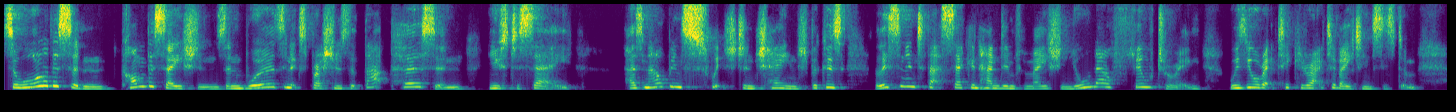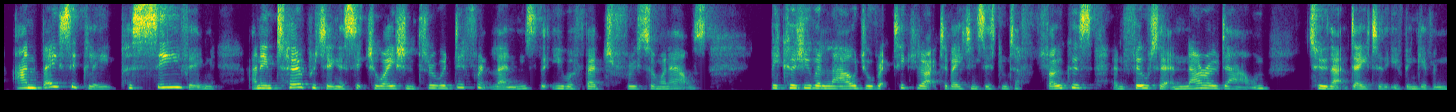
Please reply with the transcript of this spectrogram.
So all of a sudden, conversations and words and expressions that that person used to say has now been switched and changed because listening to that secondhand information, you're now filtering with your reticular activating system and basically perceiving and interpreting a situation through a different lens that you were fed through someone else because you've allowed your reticular activating system to focus and filter and narrow down to that data that you've been given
